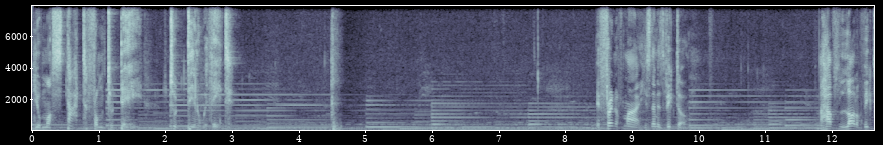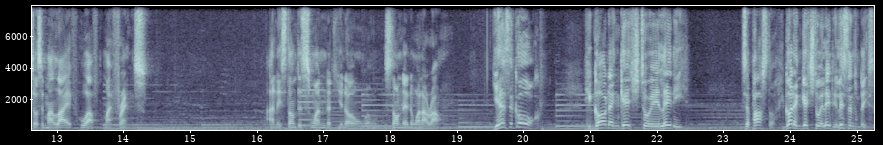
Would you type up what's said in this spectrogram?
You must start from today to deal with it. A friend of mine, his name is Victor. I have a lot of Victors in my life who are my friends. And it's not this one that, you know, it's not anyone around. Years ago, he got engaged to a lady. He's a pastor. He got engaged to a lady. Listen to this.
